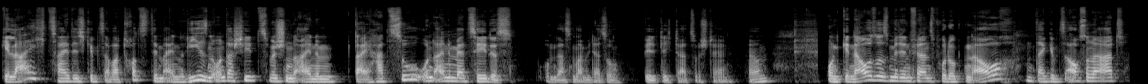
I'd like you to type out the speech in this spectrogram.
Gleichzeitig gibt es aber trotzdem einen Riesenunterschied zwischen einem Daihatsu und einem Mercedes, um das mal wieder so bildlich darzustellen. Ja. Und genauso ist mit den Finanzprodukten auch. Da gibt es auch so eine Art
